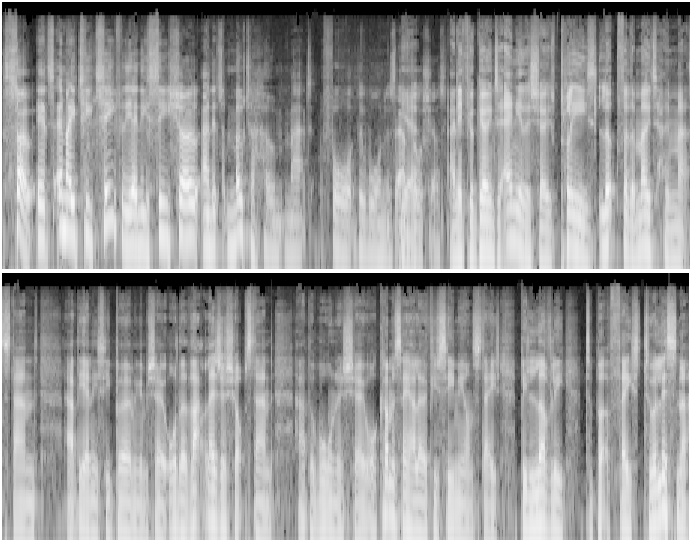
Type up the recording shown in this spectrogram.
So it's MATT for the NEC show, and it's motorhome Matt for the Warners outdoor Yeah. shows. And if you're going to any of the shows, please look for the Motorhome Matt stand at the NEC Birmingham show or the That Leisure Shop stand at the Warner's show, or come and say hello if you see me on stage. Be lovely to put a face to a listener.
